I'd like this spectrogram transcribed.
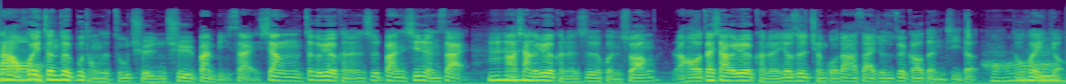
那我会针对不同的族群去办比赛，像这个月可能是办新人赛，啊，下个月可能是混双，然后在下个月可能又是全国大赛，就是最高等级的都会有。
